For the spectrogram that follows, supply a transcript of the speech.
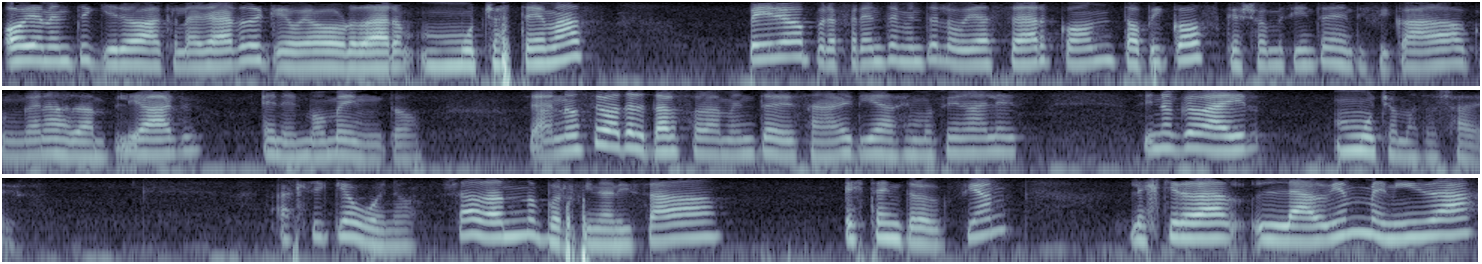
obviamente quiero aclarar de que voy a abordar muchos temas, pero preferentemente lo voy a hacer con tópicos que yo me siento identificada o con ganas de ampliar en el momento. O sea, no se va a tratar solamente de sanar heridas emocionales, sino que va a ir mucho más allá de eso. Así que bueno, ya dando por finalizada esta introducción, les quiero dar la bienvenida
